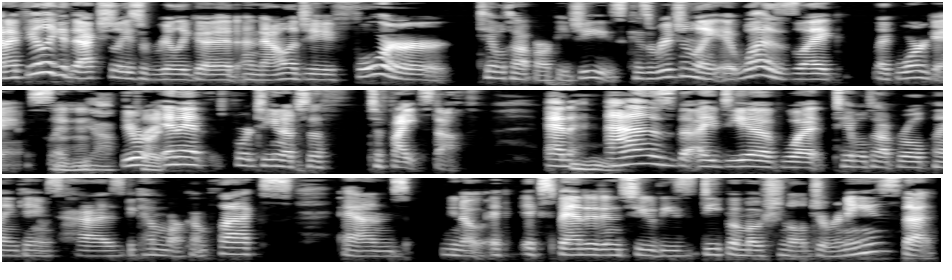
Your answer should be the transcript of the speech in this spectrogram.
And I feel like it actually is a really good analogy for tabletop RPGs because originally it was like, like war games. Like Mhm. yeah, you were Right. in it for to you know to to fight stuff and Mhm. as the idea of what tabletop role playing games has become more complex and you know e- expanded into these deep emotional journeys that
